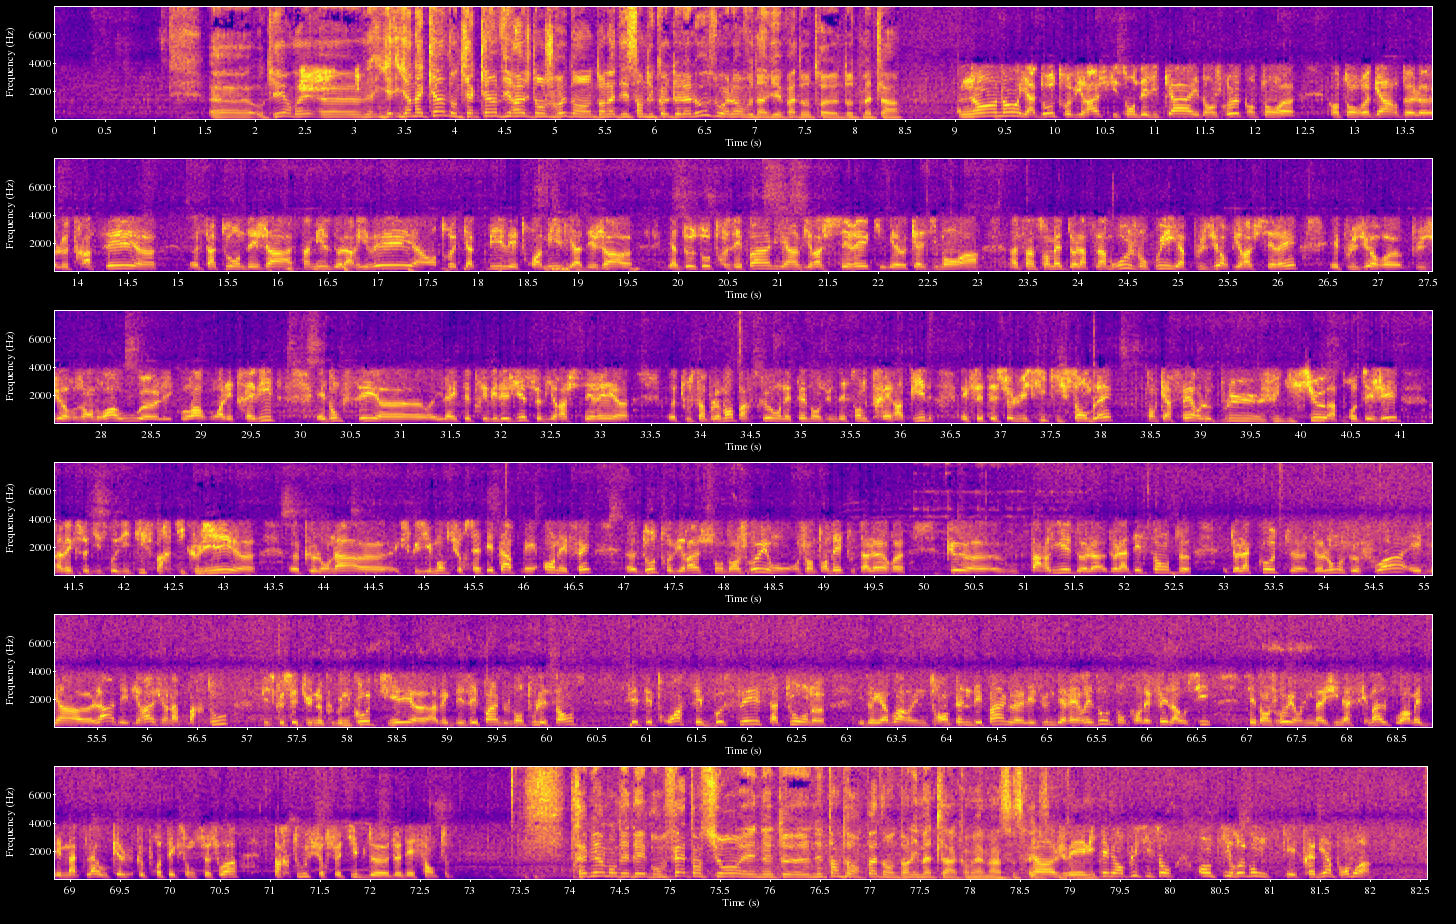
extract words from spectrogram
Euh, ok, André. Il euh, y, en a qu'un, donc il y a qu'un virage dangereux dans, la descente du col de la Lose, ou alors vous n'aviez pas d'autres d'autres matelas? Non, non, il y a d'autres virages qui sont délicats et dangereux quand on euh, quand on regarde le, tracé. Euh, ça tourne déjà à 5000 de l'arrivée. Entre 4000 et 3000, il y a déjà il y a deux autres épingles. Il y a un virage serré qui est quasiment à, à 500 mètres de la flamme rouge. Donc oui, il y a plusieurs virages serrés et plusieurs euh, plusieurs endroits où euh, les coureurs vont aller très vite. Et donc c'est euh, il a été privilégié ce virage serré tout simplement parce qu'on était dans une descente très rapide et que c'était celui-ci qui semblait tant qu'à faire le plus judicieux à protéger avec ce dispositif particulier euh, euh, que l'on a euh, exclusivement sur cette étape. Mais en effet, d'autres virages sont dangereux et j'entendais tout à l'heure que vous parliez de la, de la descente de la côte de Longefoy. Eh bien là, des virages, il y en a partout puisque c'est une, une côte qui est avec des épingles dans tous les sens c'est étroit, c'est bosselé, ça tourne il doit y avoir une trentaine d'épingles les unes derrière les autres. Donc en effet, là aussi, c'est dangereux et on imagine assez mal pouvoir mettre des matelas ou quelques protections que ce soit partout sur ce type de, de descente. Très bien, mon Dédé. Bon, fais attention et ne, te, ne t'endors pas dans, dans les matelas quand même. Hein. Ce serait, Non, je vais éviter, mais en plus, ils sont anti-rebond, ce qui est très bien pour moi.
